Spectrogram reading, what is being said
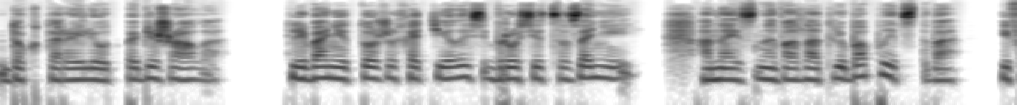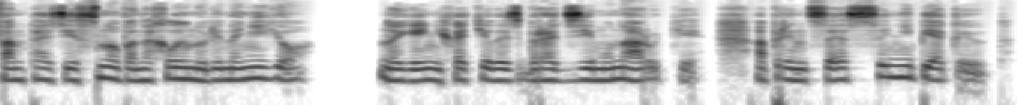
Доктор Эллиот побежала. Ливане тоже хотелось броситься за ней. Она изнывала от любопытства, и фантазии снова нахлынули на нее. Но ей не хотелось брать Зиму на руки, а принцессы не бегают.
